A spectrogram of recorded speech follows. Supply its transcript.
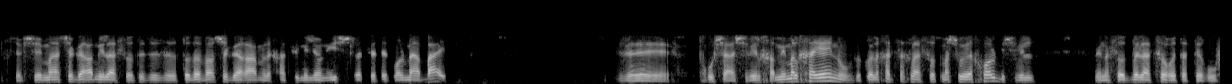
אני חושב שמה שגרם לי לעשות את זה, זה אותו דבר שגרם לחצי מיליון איש לצאת אתמול מהבית. זה תחושה שנלחמים על חיינו, וכל אחד צריך לעשות מה שהוא יכול בשביל לנסות ולעצור את הטירוף.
